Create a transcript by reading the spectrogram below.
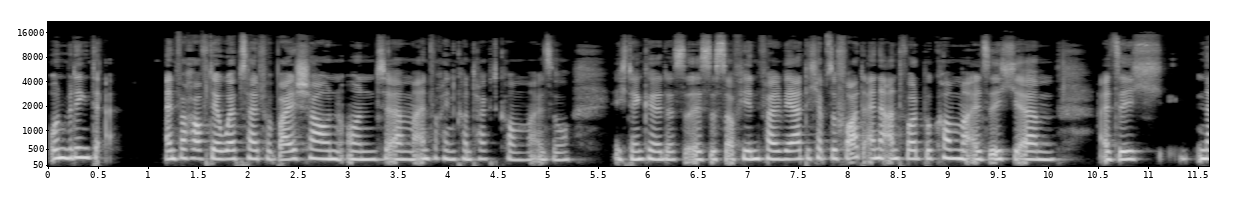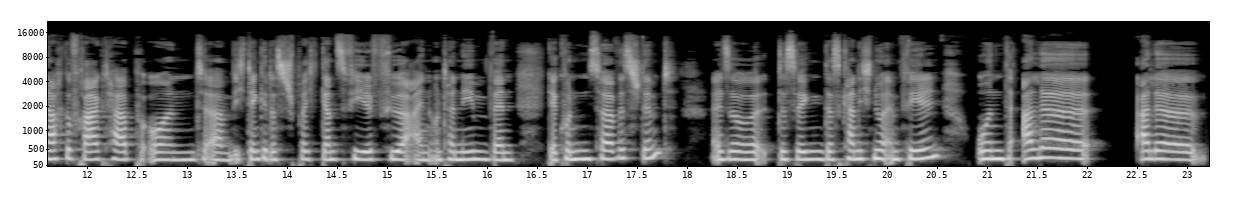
unbedingt einfach auf der Website vorbeischauen und ähm, einfach in Kontakt kommen. Also ich denke, das ist es auf jeden Fall wert. Ich habe sofort eine Antwort bekommen, als ich ähm, als ich nachgefragt habe und ähm, ich denke, das spricht ganz viel für ein Unternehmen, wenn der Kundenservice stimmt. Also deswegen, das kann ich nur empfehlen. Und alle alle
